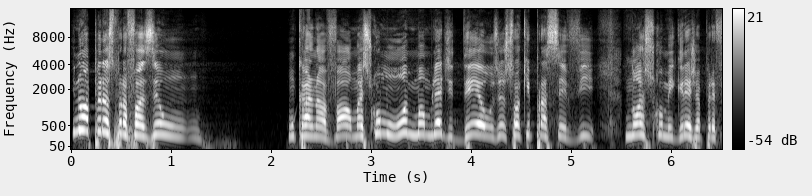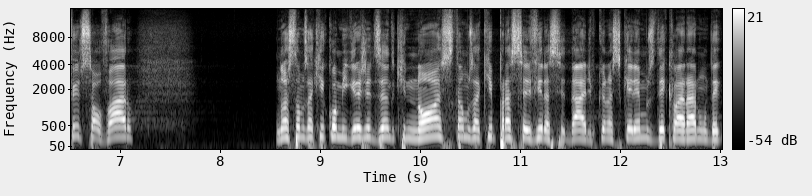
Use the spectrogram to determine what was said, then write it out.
E não apenas para fazer um, um carnaval, mas como um homem, uma mulher de Deus, eu estou aqui para servir. Nós, como igreja, prefeito Salvaro, nós estamos aqui como igreja dizendo que nós estamos aqui para servir a cidade, porque nós queremos declarar um de,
